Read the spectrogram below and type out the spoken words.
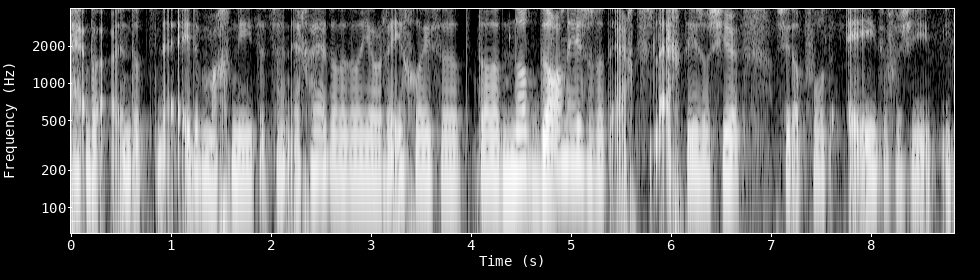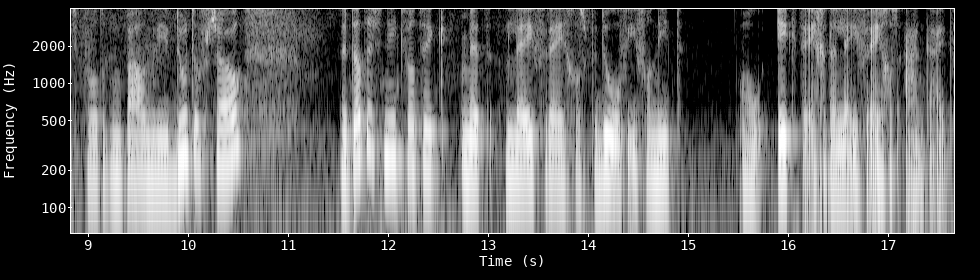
hebben. En dat, nee, dat mag niet. Het zijn echt, hè, dat het dan jouw regel is, dat het, dat het not done is, dat het echt slecht is als je, als je dat bijvoorbeeld eet of als je iets bijvoorbeeld op een bepaalde manier doet of zo. Dat is niet wat ik met leefregels bedoel, of in ieder geval niet hoe ik tegen de leefregels aankijk.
